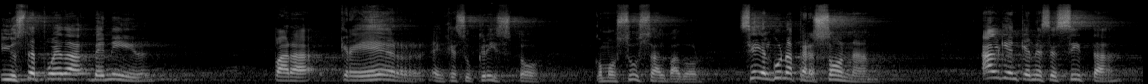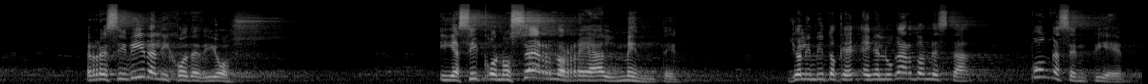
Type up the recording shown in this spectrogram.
Y usted pueda venir para creer en Jesucristo como su Salvador. Si hay alguna persona alguien que necesita recibir al Hijo de Dios y así conocerlo realmente, yo le invito que en el lugar donde está, póngase en pie,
